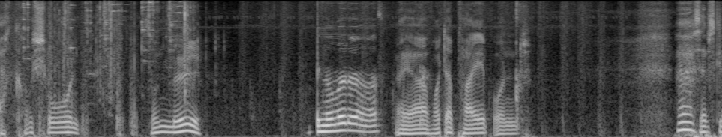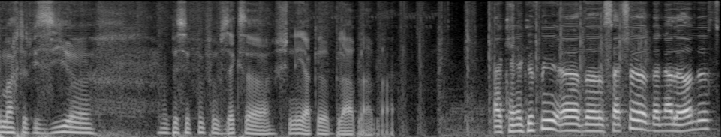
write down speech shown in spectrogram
Ach komm schon. So ein Müll. Nur Müll oder was? Naja, Waterpipe und ah, selbstgemachtes Visier. Ein bisschen 556er Schneejacke, bla bla bla. Uh, can you give me uh, the satchel, then I learned it,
